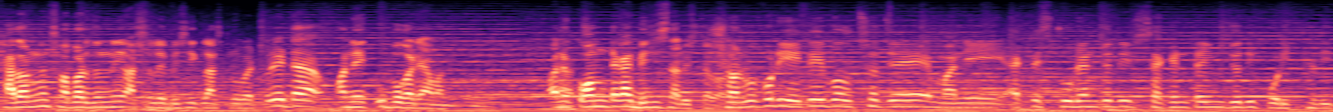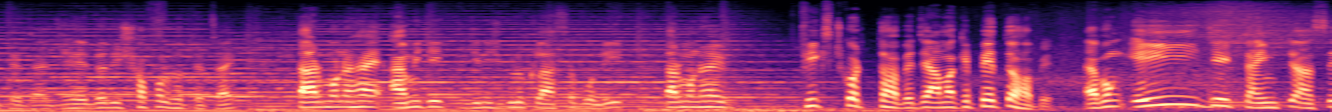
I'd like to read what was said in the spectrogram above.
সাধারণ সবার জন্যই আসলে বেশি ক্লাস প্রোভাইড করে। এটা অনেক উপকারী আমাদের জন্য। অনেক কম টাকায় বেশি সার্ভিসটা সর্বোপরি এটাই বলছো যে মানে একটা স্টুডেন্ট যদি সেকেন্ড টাইম যদি পরীক্ষা দিতে চায় যে যদি সফল হতে চায় তার মনে হয় আমি যে জিনিসগুলো ক্লাসে বলি তার মনে হয় ফিক্সড করতে হবে যে আমাকে পেতে হবে। এবং এই যে টাইমটা আছে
